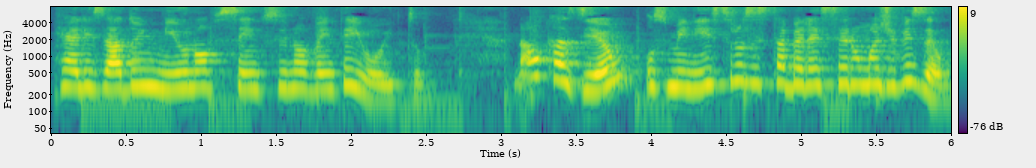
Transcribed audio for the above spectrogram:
realizado em 1998. Na ocasião, os ministros estabeleceram uma divisão.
